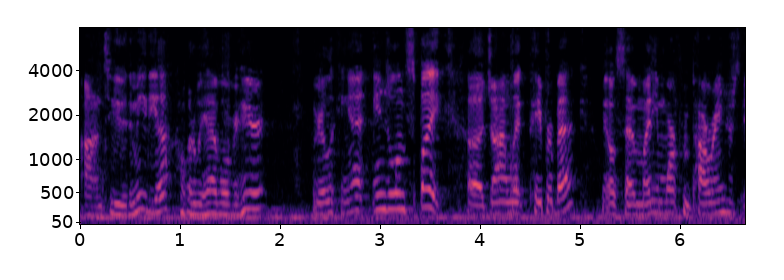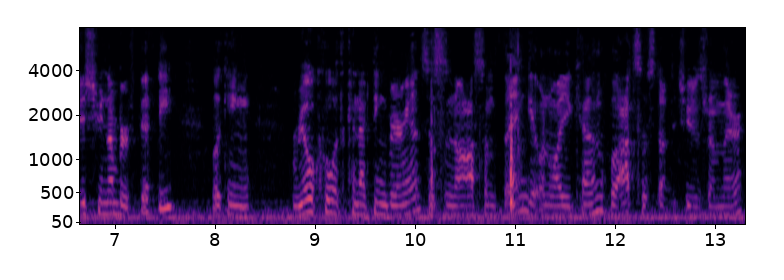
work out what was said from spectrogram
on to the media. What do we have over here? We are looking at Angel and Spike, uh, John Wick paperback. We also have Mighty Morphin Power Rangers issue number 50, looking real cool with connecting variants. This is an awesome thing. Get one while you can. Lots of stuff to choose from there.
